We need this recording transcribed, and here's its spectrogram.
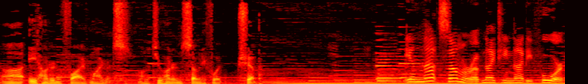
uh, 805 migrants on a 270-foot ship. In that summer of 1994,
